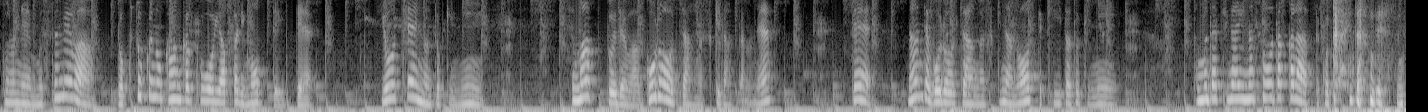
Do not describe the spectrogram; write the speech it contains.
このね娘は独特の感覚をやっぱり持っていて幼稚園の時に SMAP では五郎ちゃんが好きだったのね。でなんで五郎ちゃんが好きなのって聞いた時に友達がいなそうだからって答えたんですね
